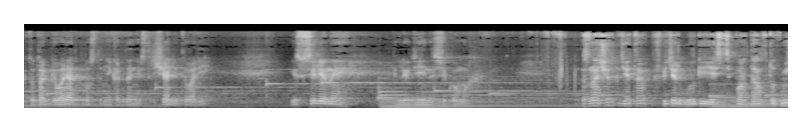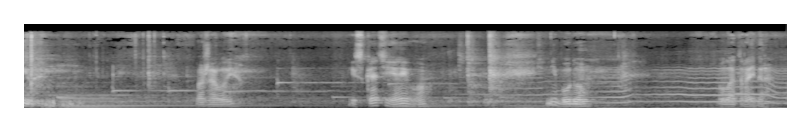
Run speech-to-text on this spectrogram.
кто так говорят, просто никогда не встречали тварей. Из вселенной людей насекомых. Значит, где-то в Петербурге есть портал в тот мир. Пожалуй, искать я его не буду. Влад Райбер.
